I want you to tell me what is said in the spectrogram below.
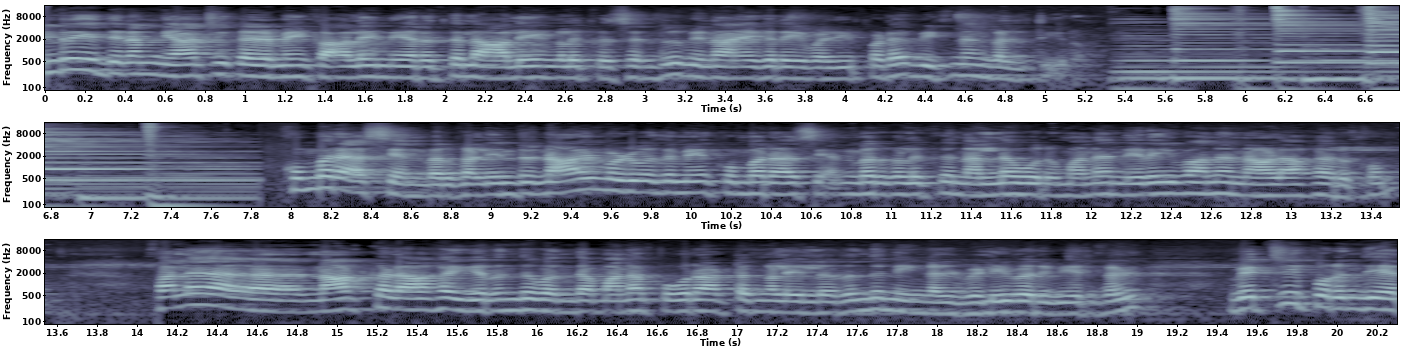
இன்றைய தினம் ஞாயிற்றுக்கிழமை காலை நேரத்தில் ஆலயங்களுக்கு சென்று விநாயகரை வழிபட விக்னங்கள் தீரும். கும்பராசி அன்பர்கள் இன்று நாள் முழுவதுமே கும்பராசி அன்பர்களுக்கு நல்ல ஒரு மன நிறைவான நாளாக இருக்கும். பல நாட்களாக இருந்து வந்த மன போராட்டங்களிலிருந்து நீங்கள் வெளிவருவீர்கள். வெற்றி பொருந்திய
